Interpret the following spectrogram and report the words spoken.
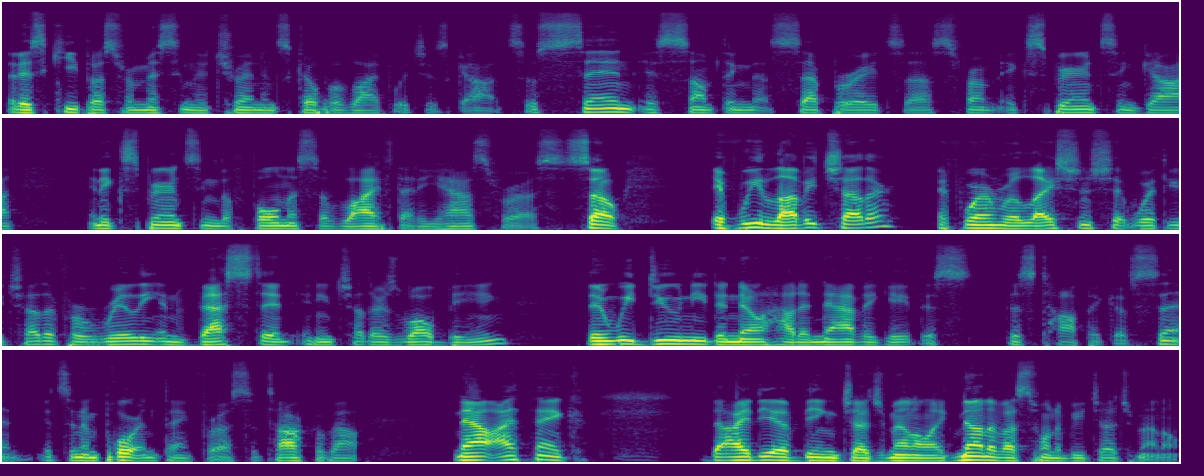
that is, keep us from missing the trend and scope of life, which is God. So sin is something that separates us from experiencing God and experiencing the fullness of life that He has for us. So if we love each other, if we're in relationship with each other, if we're really invested in each other's well-being, then we do need to know how to navigate this this topic of sin. It's an important thing for us to talk about. Now, I think the idea of being judgmental, like none of us want to be judgmental.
